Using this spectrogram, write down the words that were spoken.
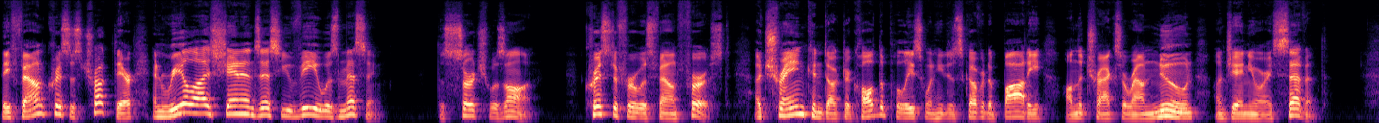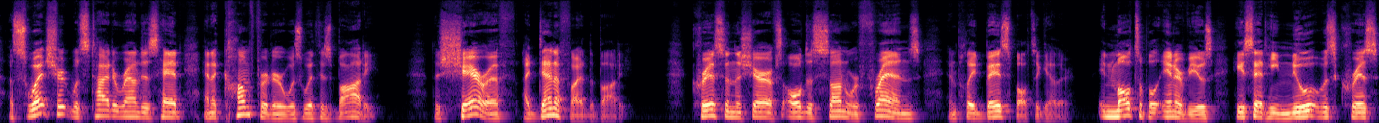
They found Chris's truck there and realized Channon's SUV was missing. The search was on. Christopher was found first. A train conductor called the police when he discovered a body on the tracks around noon on January 7th. A sweatshirt was tied around his head and a comforter was with his body. The sheriff identified the body. Chris and the sheriff's oldest son were friends and played baseball together. In multiple interviews, he said he knew it was Chris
